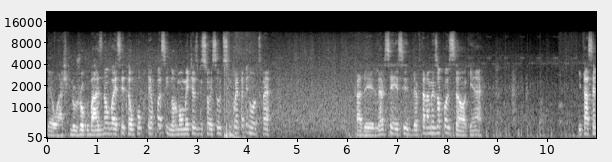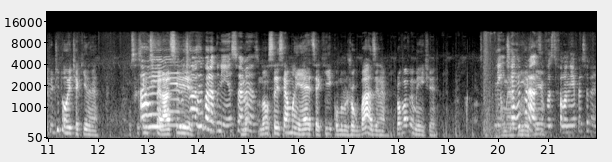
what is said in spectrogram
Eu acho que no jogo base não vai ser tão pouco tempo assim. Normalmente as missões são de 50 minutos, né? Cadê ele? Deve ser esse, deve estar na mesma posição aqui, né? E tá sempre de noite aqui, né? Não sei se a gente Ah, esperar é, se... Eu não tinha reparado nisso, é não, mesmo. não sei se amanhece aqui, como no jogo base, né? Provavelmente. Nem tinha reparado, aqui. se fosse falando, nem ia perceber.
